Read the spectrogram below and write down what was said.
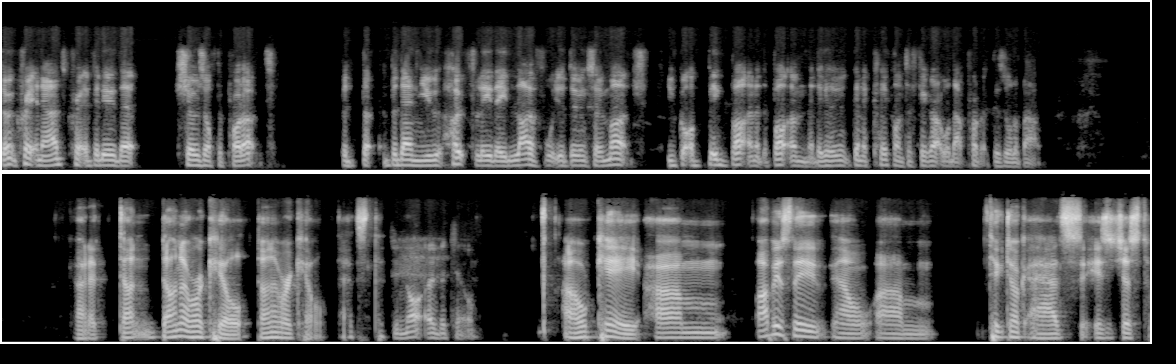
don't create an ad, create a video that shows off the product. But but then you hopefully they love what you're doing so much. You've got a big button at the bottom that they're going to click on to figure out what that product is all about. Got it. Don't don't overkill. Don't overkill. That's the... do not overkill. Okay. Um. Obviously, you know, um, TikTok ads is just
